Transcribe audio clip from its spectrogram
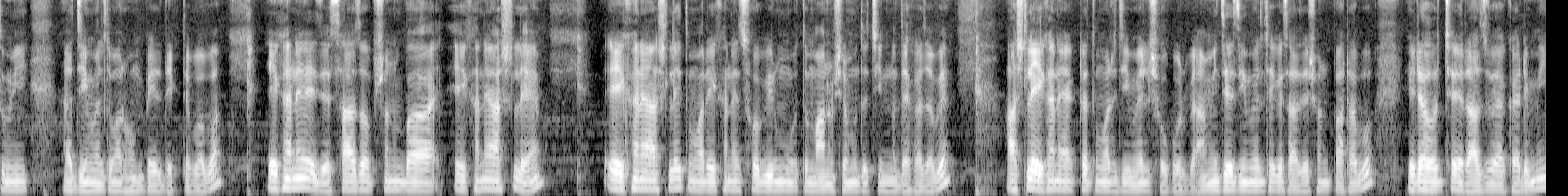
তুমি জিমেল তোমার হোম পেজ দেখতে পাবা। এখানে এই যে সার্চ অপশন বা এখানে আসলে এখানে আসলে তোমার এখানে ছবির মতো, মানুষের মতো চিহ্ন দেখা যাবে। আসলে এখানে একটা তোমার জিমেল শো করবে। আমি যে জিমেল থেকে সাজেশন পাঠাবো, এটা হচ্ছে রাজু একাডেমি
